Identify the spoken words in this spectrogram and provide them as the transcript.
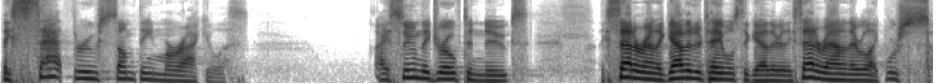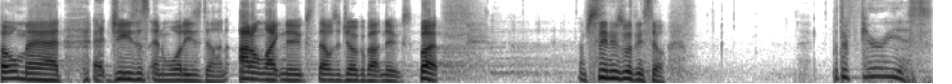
They sat through something miraculous. I assume they drove to Newk's. They sat around, they gathered their tables together. They sat around and they were like, We're so mad at Jesus and what he's done. I don't like Newk's. That was a joke about Newk's. But I'm seeing who's with me still. But they're furious.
